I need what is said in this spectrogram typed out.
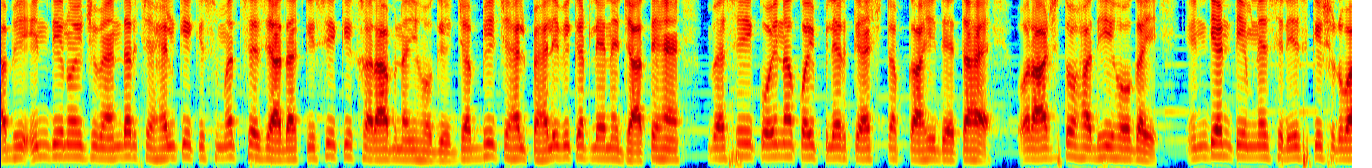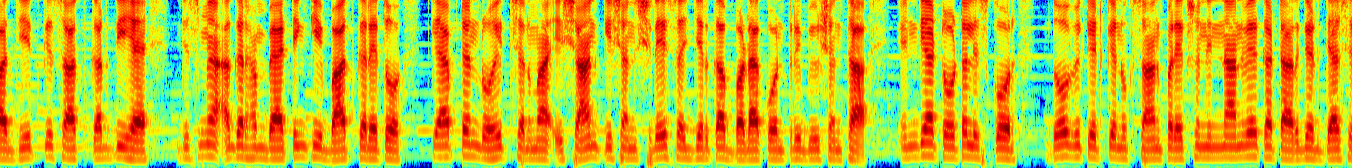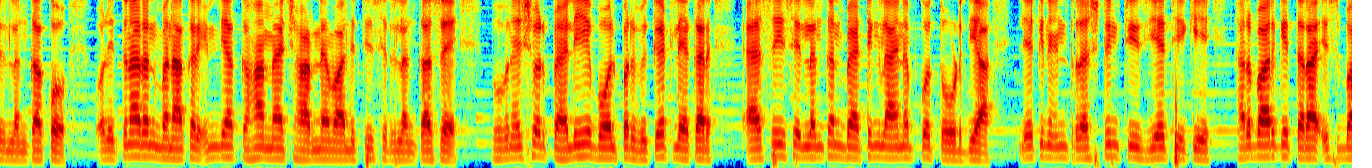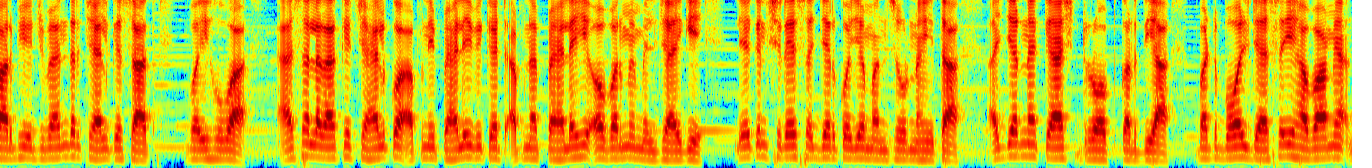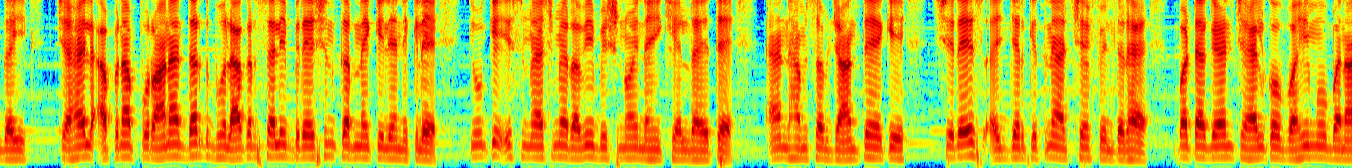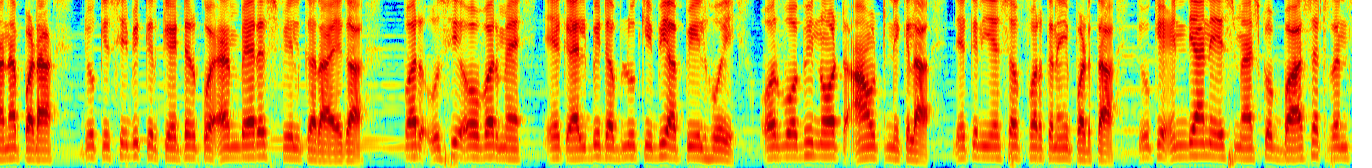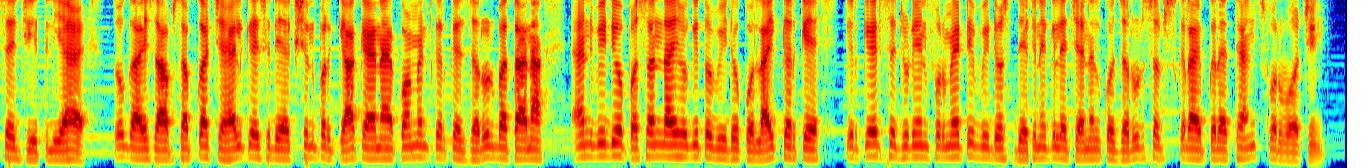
अभी इन दिनों जुवेंद्र चहल की किस्मत से ज़्यादा किसी की ख़राब नहीं होगी। जब भी चहल पहली विकेट लेने जाते हैं, वैसे ही कोई ना कोई प्लेयर कैच टपका ही देता है, और आज तो हद ही हो गई। इंडियन टीम ने सीरीज़ की शुरुआत जीत के साथ कर दी है, जिसमें अगर हम बैटिंग की बात करें तो कैप्टन रोहित शर्मा, ईशान किशन, श्रेयस अय्यर का बड़ा कंट्रीब्यूशन था। इंडिया टोटल स्कोर दो विकेट के नुकसान पर एक सौ निन्यानवे का टारगेट दिया श्रीलंका को, और इतना रन बनाकर इंडिया कहाँ मैच हारने वाली थी श्रीलंका से। भुवनेश्वर पहली ही बॉल पर विकेट लेकर ऐसे ही श्रीलंकन बैटिंग लाइनअप को तोड़ दिया। लेकिन इंटरेस्टिंग चीज़ ये थी कि हर बार की तरह इस बार भी युजवेंद्र चहल के साथ वही हुआ। ऐसा लगा कि चहल को अपनी पहली विकेट अपने पहले ही ओवर में मिल जाएगी। लेकिन श्रेयस अय्यर को यह मंजूर नहीं था। अय्यर ने कैच ड्रॉप कर दिया, बट बॉल जैसे ही हवा में गई, चहल अपना पुराना दर्द भुलाकर सेलिब्रेशन करने के लिए निकले, क्योंकि इस मैच में रवि बिश्नोई नहीं खेल रहे थे। एंड हम सब जानते हैं कि श्रेयस अय्यर कितने अच्छे फील्डर हैं, बट अगेन चहल को वही मुँह बनाना पड़ा, जो किसी भी क्रिकेटर को एम्बेरस फील कराएगा। पर उसी ओवर में एक एलबीडब्ल्यू की भी अपील हुई और वो भी नॉट आउट निकला। लेकिन ये सब फ़र्क नहीं पड़ता, क्योंकि इंडिया ने इस मैच को बासठ रन से जीत लिया है। तो गाइस आप सबका चहल के इस रिएक्शन पर क्या कहना है कमेंट करके ज़रूर बताना। एंड वीडियो पसंद आई होगी तो वीडियो को लाइक करके क्रिकेट से जुड़ी इन्फॉर्मेटिव वीडियोस देखने के लिए चैनल को ज़रूर सब्सक्राइब करें। Thanks for watching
